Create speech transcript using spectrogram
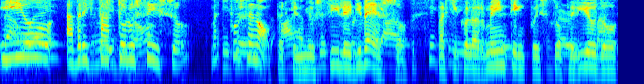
Io avrei fatto lo stesso? Forse no, perché il mio stile è diverso, particolarmente in questo periodo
